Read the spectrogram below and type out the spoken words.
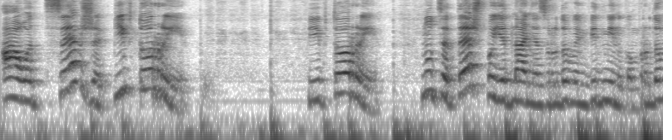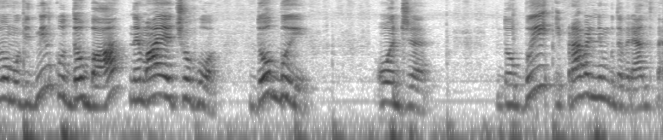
А от це вже півтори. Півтори. Ну, це теж поєднання з родовим відмінком. В родовому відмінку доба немає чого. Доби. Отже, доби і правильним буде варіант В.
